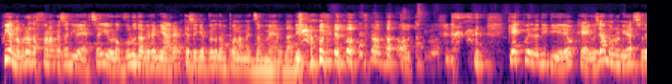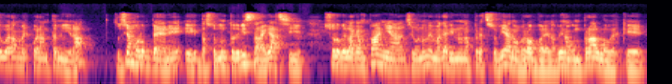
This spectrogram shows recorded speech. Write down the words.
qui hanno provato a fare una cosa diversa. Io l'ho voluta premiare, anche se gli è venuta un po' una mezza merda, diciamo che l'ho prima battuta. che è quello di dire: ok, usiamo l'universo di Warhammer 40.000, usiamolo bene. E da questo punto di vista, ragazzi, solo per la campagna, secondo me, magari non a prezzo pieno, però vale la pena comprarlo perché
